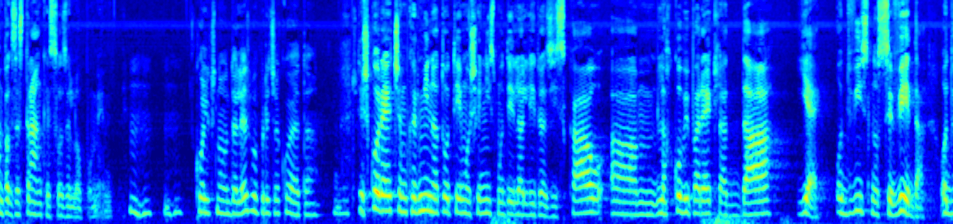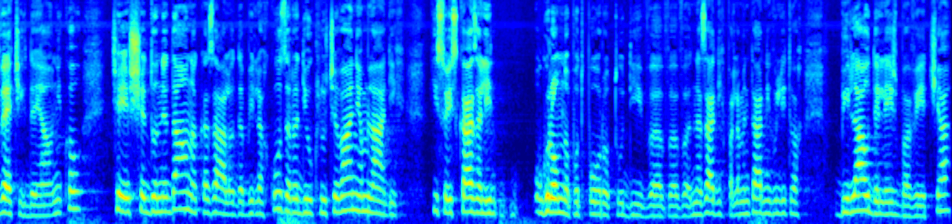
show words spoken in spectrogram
ampak za stranke so zelo pomembne. Kolikšno udeležbo pričakujete? Težko rečem, ker mi na to temo še nismo delali raziskav. Um, lahko bi pa rekla, da je odvisno seveda od večjih dejavnikov. Če je še do nedavna kazalo, da bi lahko zaradi vključevanja mladih, ki so izkazali ogromno podporo tudi v, v, v, na zadnjih parlamentarnih volitvah, bila udeležba večja,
